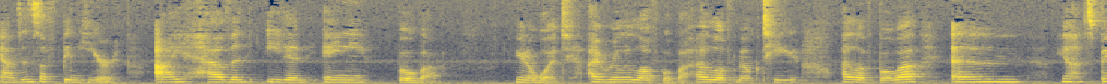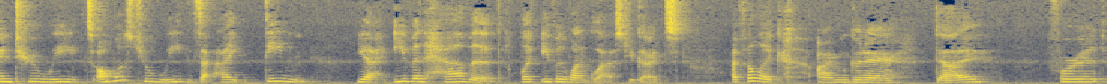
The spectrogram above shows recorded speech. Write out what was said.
and since I've been here, I haven't eaten any boba. You know what? I really love boba. I love milk tea. I love boba, and yeah, it's been two weeks, almost two weeks that I didn't yeah, even have it. Like even one glass, you guys. I feel like I'm gonna die for it.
